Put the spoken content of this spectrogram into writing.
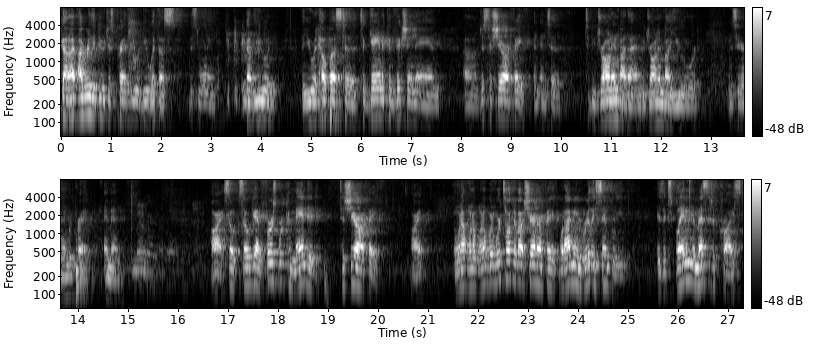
God, I, I really do just pray that you would be with us this morning. God, that you would, that you would help us to, to gain a conviction and um, just to share our faith and, and to, to be drawn in by that and be drawn in by you, Lord. In the your name we pray. Amen. Amen. All right, so, so again, first we're commanded to share our faith. All right? And when, I, when, I, when, I, when we're talking about sharing our faith, what I mean really simply is explaining the message of Christ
